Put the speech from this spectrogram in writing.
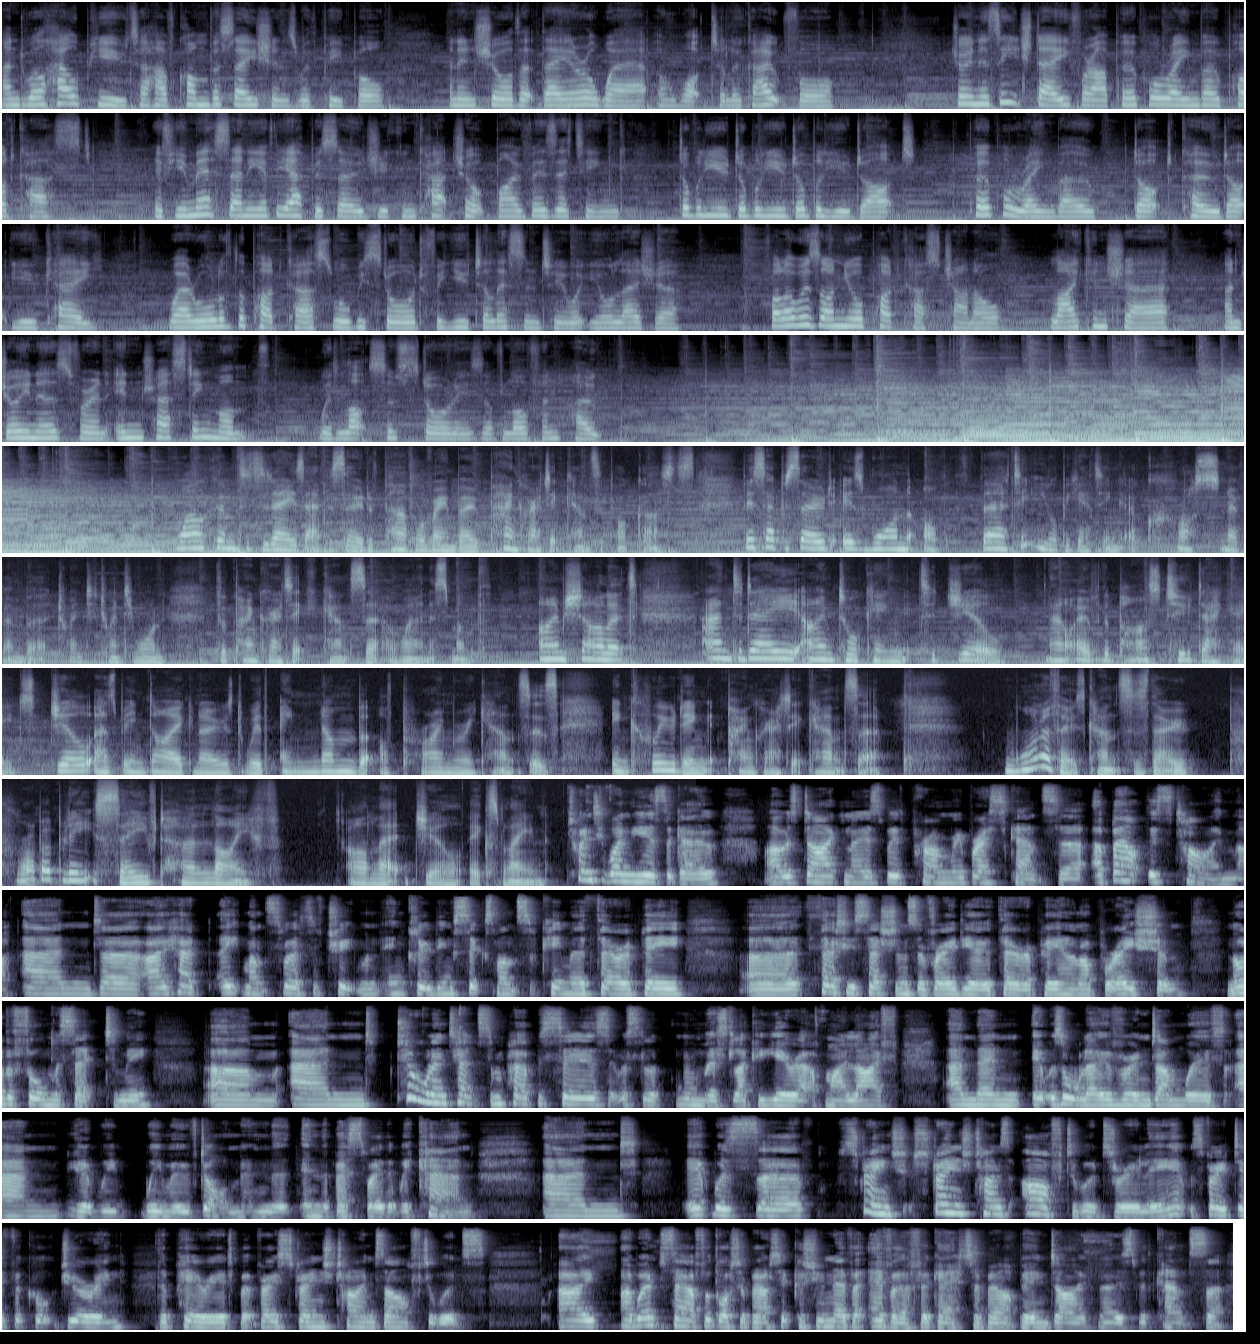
and will help you to have conversations with people and ensure that they are aware of what to look out for. Join us each day for our Purple Rainbow podcast. If you miss any of the episodes, you can catch up by visiting www.purplerainbow.co.uk, where all of the podcasts will be stored for you to listen to at your leisure. Follow us on your podcast channel, like and share, and join us for an interesting month with lots of stories of love and hope. Welcome to today's episode of Purple Rainbow Pancreatic Cancer Podcasts. This episode is one of 30 you'll be getting across November 2021 for Pancreatic Cancer Awareness Month. I'm Charlotte, and today I'm talking to Jill, now, over the past two decades, Jill has been diagnosed with a number of primary cancers, including pancreatic cancer. One of those cancers, though, probably saved her life. I'll let Jill explain. 21 years ago, I was diagnosed with primary breast cancer about this time, and uh, I had eight months' worth of treatment, including six months of chemotherapy, uh, 30 sessions of radiotherapy and an operation, not a full mastectomy. Um, and to all intents and purposes, it was almost like a year out of my life, and then it was all over and done with, and you know we we moved on in the in the best way that we can, and it was uh, strange strange times afterwards. Really, it was very difficult during the period, but very strange times afterwards. I, I won't say I forgot about it because you never ever forget about being diagnosed with cancer.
